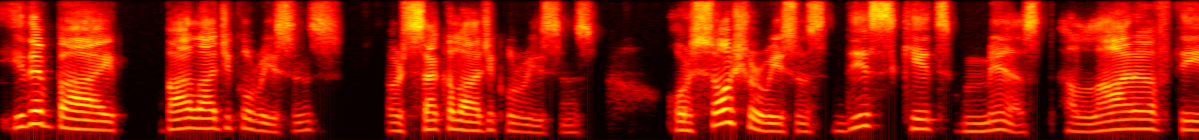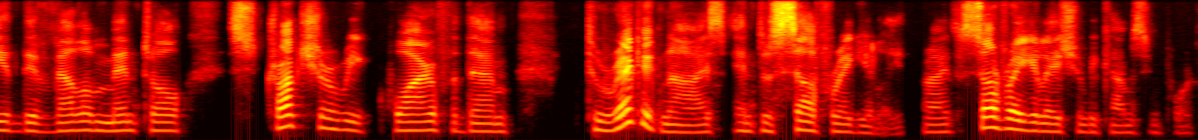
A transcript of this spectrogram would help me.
either by biological reasons or psychological reasons or social reasons, these kids missed a lot of the developmental structure required for them to recognize and to self-regulate, right? Self-regulation becomes important.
